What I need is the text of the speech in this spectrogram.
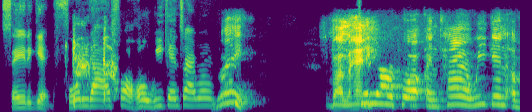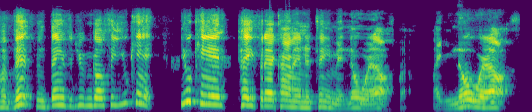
Say it again. $40 for a whole weekend, Tyrone? Right. It's a bottle of Twenty Henny. dollars for an entire weekend of events and things that you can go see. You can't you can't pay for that kind of entertainment nowhere else, bro. Like nowhere else.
